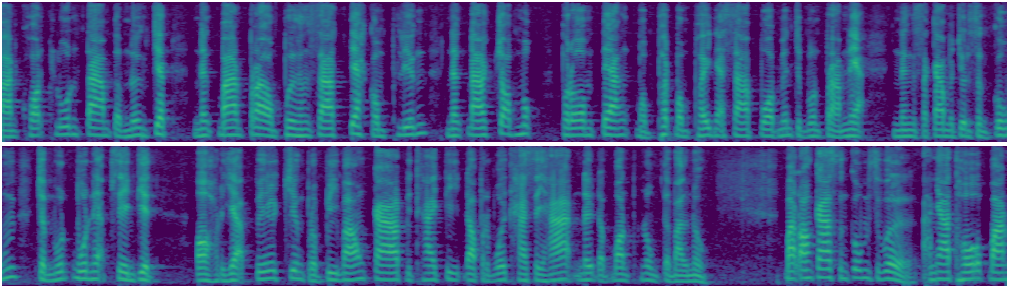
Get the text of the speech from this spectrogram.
បានខាត់ខ្លួនតាមទំនឹងចិត្តនឹងបានប្រៅអំពើហិង្សាផ្ទះកំភ្លៀងនិងដាល់ចប់មុខព្រមទាំងបំផិតបំភ័យអ្នកសារព័ត៌មានចំនួន5នាក់និងសកម្មជនសង្គមចំនួន4នាក់ផ្សេងទៀតអស់រយៈពេលជាង7ម៉ោងកាលពីថ្ងៃទី16ខែសីហានៅតំបន់ភ្នំតាម៉ៅនោះបាទអង្គការសង្គមស៊ីវិលអាជ្ញាធរបាន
